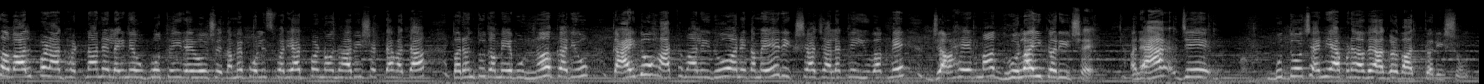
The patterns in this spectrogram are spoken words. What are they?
સવાલ પણ આ ઘટનાને લઈને ઊભો થઈ રહ્યો છે. તમે પોલીસ ફરિયાદ પણ નોંધાવી શકતા હતા, પરંતુ તમે એવું ન કર્યું. કાયદો હાથમાં લીધો અને તમે એ રિક્ષા ચાલકને, યુવકને જાહેરમાં ધોલાઈ કરી છે. અને આ જે મુદ્દો છે એની આપણે હવે આગળ વાત કરીશું.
